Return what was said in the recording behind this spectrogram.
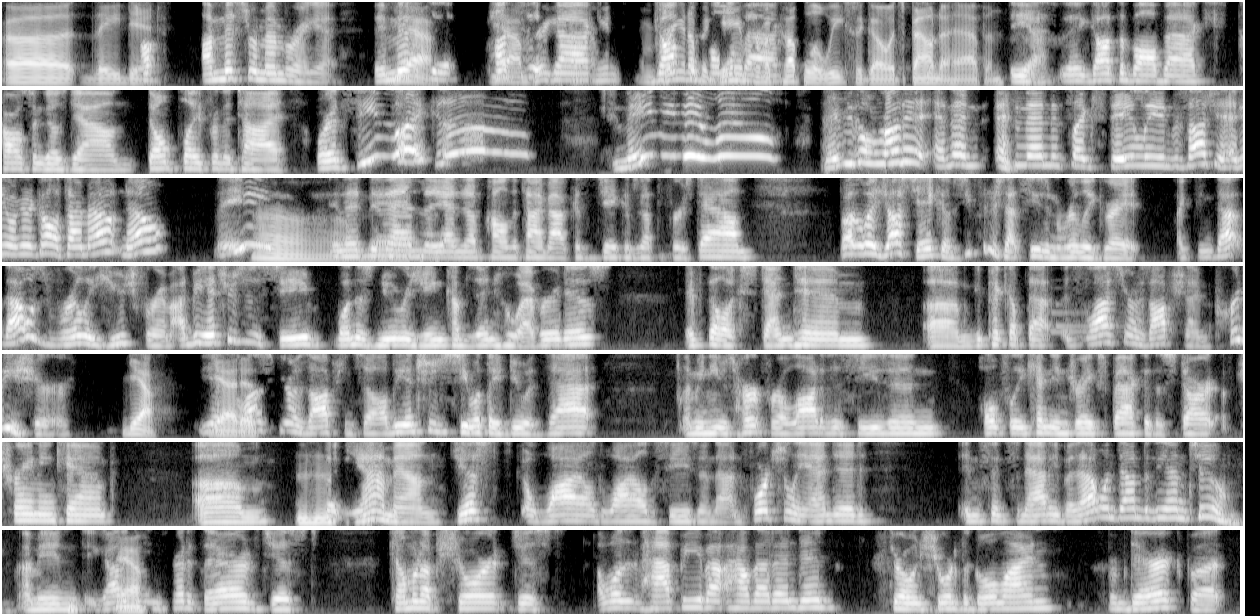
Uh, they did. Oh, I'm misremembering it. They missed Yeah. it, yeah, I'm bringing, back. I mean, I'm got bringing the up a ball game from a couple of weeks ago. It's bound to happen. Yes, they got the ball back. Carlson goes down. Don't play for the tie. Where it seems like uh, maybe they will. Maybe they'll run it, and then and then it's like Staley and Bisaccia. Anyone going to call a timeout? No, maybe. Oh, and, then, and then they ended up calling the timeout because Jacobs got the first down. By the way, Josh Jacobs, he finished that season really great. I think that that was really huge for him. I'd be interested to see when this new regime comes in, whoever it is, if they'll extend him, um, pick up that. It's the last year on his option. I'm pretty sure. yeah, Yeah, Yeah, it's it last year on his option. So I'll be interested to see what they do with that. I mean, he was hurt for a lot of the season. Hopefully, Kenyon Drake's back at the start of training camp. Um, Mhm. But yeah, man, just a wild, wild season that unfortunately ended in Cincinnati, but that went down to the end too. I mean, you got to Yeah. give him credit there. Just coming up short. Just I wasn't happy about how that ended, throwing short of the goal line from Derek, but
